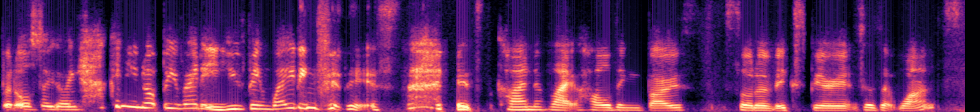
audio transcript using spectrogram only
But also going, how can you not be ready? You've been waiting for this. It's kind of like holding both sort of experiences at once.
